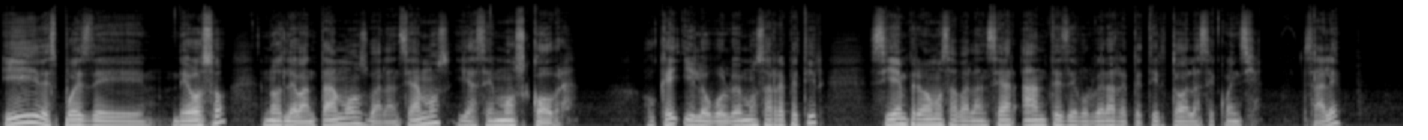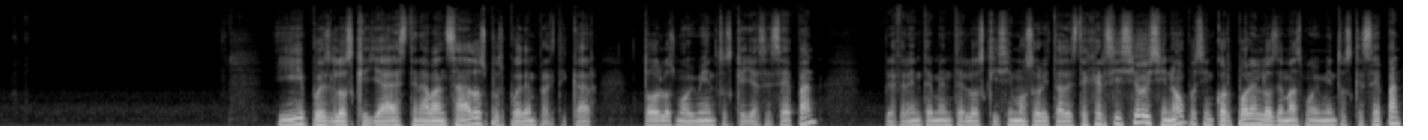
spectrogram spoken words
y después de, de, oso nos levantamos, balanceamos y hacemos cobra, ¿ok? Y lo volvemos a repetir siempre vamos a balancear antes de volver a repetir toda la secuencia. ¿Sale? Y pues los que ya estén avanzados pues pueden practicar todos los movimientos que ya se sepan, preferentemente los que hicimos ahorita de este ejercicio y si no pues incorporen los demás movimientos que sepan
